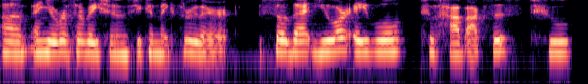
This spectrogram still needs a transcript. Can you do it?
um, and your reservations you can make through there so that you are able to have access to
